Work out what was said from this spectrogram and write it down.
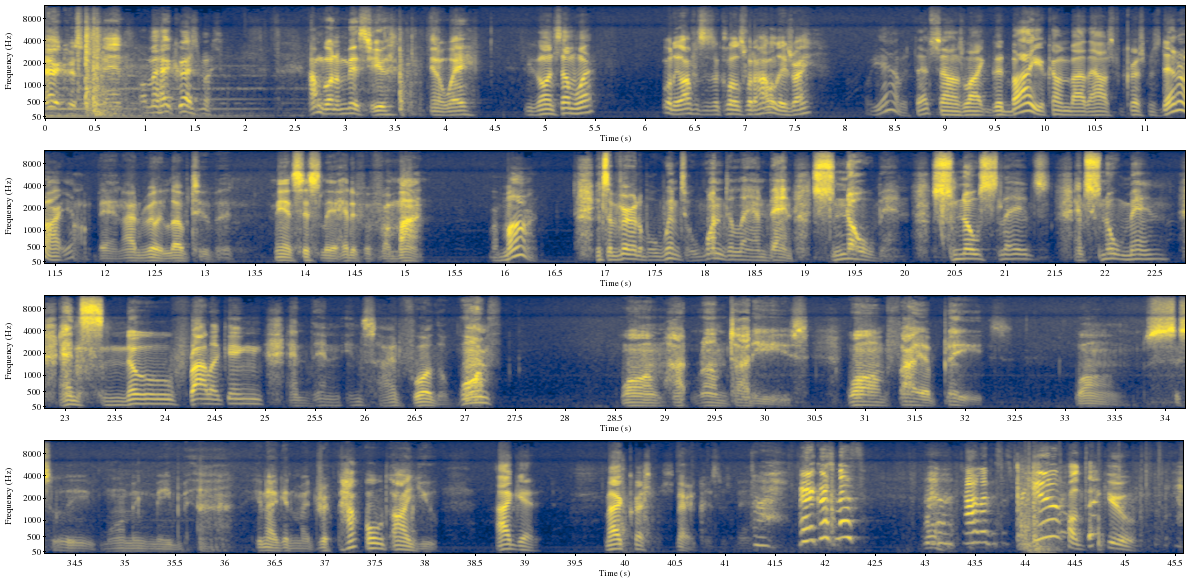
Merry Christmas, man. Oh, Merry Christmas. I'm going to miss you, in a way. You going somewhere? Well, the offices are closed for the holidays, right? Well, yeah, but that sounds like goodbye. You're coming by the house for Christmas dinner, aren't you? Oh, Ben, I'd really love to, but me and Cicely are headed for Vermont. Vermont? It's a veritable winter wonderland, Ben. Snow, Ben. Snow sleds and snowmen and snow frolicking. And then inside for the warmth, warm hot rum toddies, warm fireplace, warm Cicely warming me. Uh, you're not getting my drift. How old are you? I get it. Merry Christmas. Merry Christmas, Ben. Merry Christmas. Uh, Tyler, this is for you. Oh, thank you.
